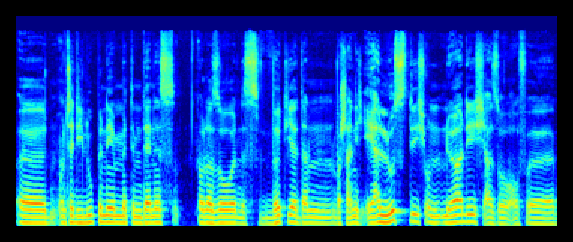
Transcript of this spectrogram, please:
äh, unter die Lupe nehmen mit dem Dennis oder so. Das wird hier dann wahrscheinlich eher lustig und nerdig, also auf, äh,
